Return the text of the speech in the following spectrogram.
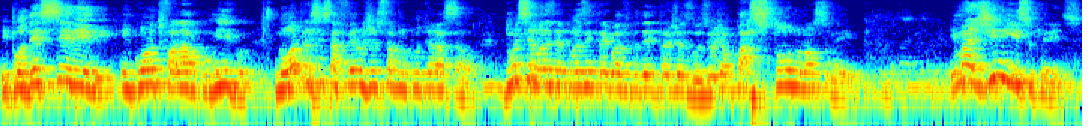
e poder ser ele enquanto falava comigo, no outra sexta-feira o Jesus estava no culto de oração. Duas semanas depois ele entregou a vida dele para Jesus. E hoje é um pastor no nosso meio. Imagine isso, queridos.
